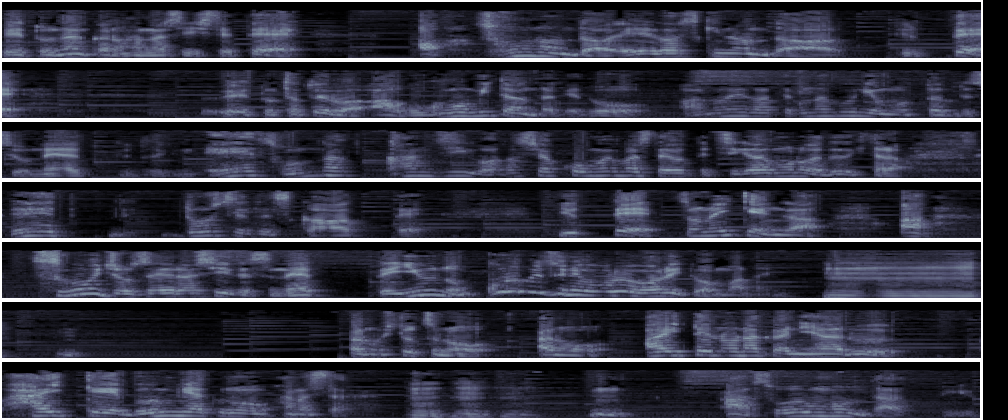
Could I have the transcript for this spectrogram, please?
えっ、ー、と、なんかの話してて、あ、そうなんだ、映画好きなんだって言って、えっ、ー、と、例えば、あ、僕も見たんだけど、あの映画ってこんな風に思ったんですよねって言った時に、えー、そんな感じ、私はこう思いましたよって違うものが出てきたら、えー、どうしてですか？って言って、その意見が、あ、すごい女性らしいですねっていうの、これ別に俺は悪いとは思わない。うん。あの、一つの、あの、相手の中にある背景、文脈の話だから。うんうんうん。うん。あ、そう思うんだっていう。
